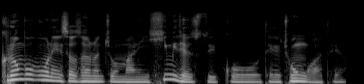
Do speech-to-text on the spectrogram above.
그런 부분에 있어서는 좀 많이 힘이 될 수도 있고 되게 좋은 것 같아요.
